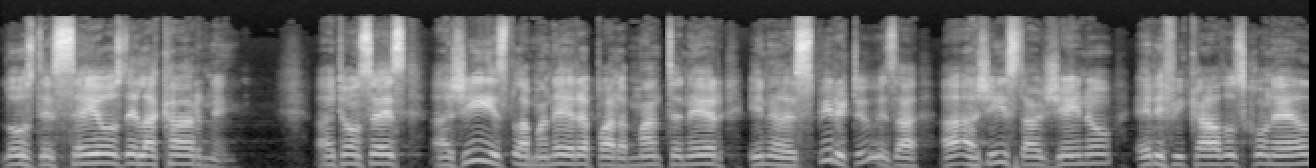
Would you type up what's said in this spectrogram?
los deseos de la carne. Entonces, allí es la manera para mantener en el Espíritu, es allí estar lleno, edificados con Él,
